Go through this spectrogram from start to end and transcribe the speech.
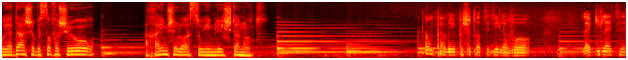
הוא ידע שבסוף השיעור החיים שלו עשויים להשתנות. כמה פעמים פשוט רציתי לבוא, להגיד לה את זה,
